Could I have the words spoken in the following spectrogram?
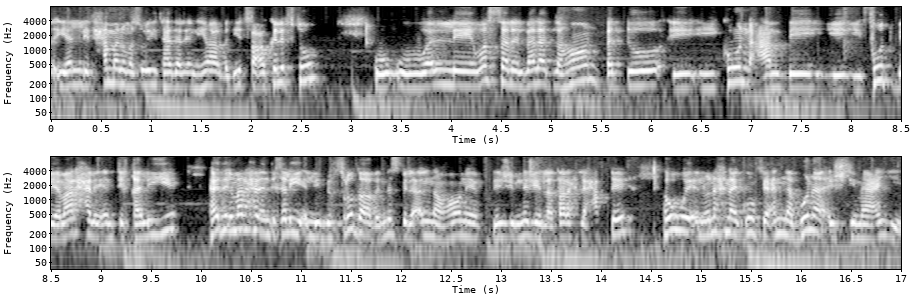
يلي تحملوا مسؤولية هذا الانهيار بده يدفعوا كلفته واللي وصل البلد لهون بده يكون عم يفوت بمرحلة انتقالية. هذه المرحلة الانتقالية اللي بيفرضها بالنسبة لنا هون بيجي بنجي لطرح لحقي هو إنه نحن يكون في عندنا بنى اجتماعية.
